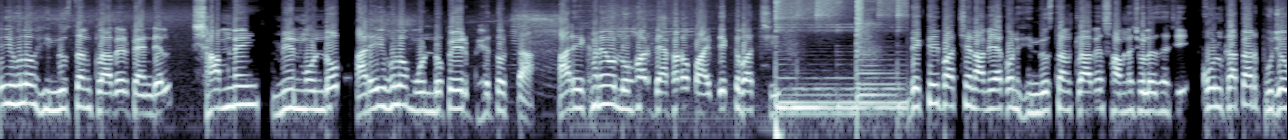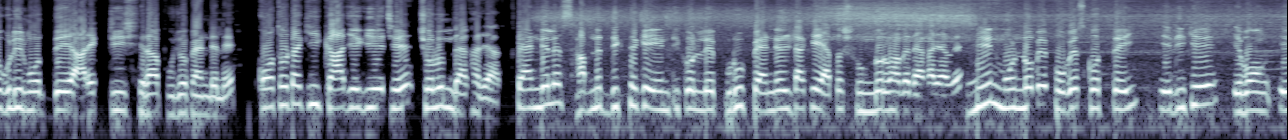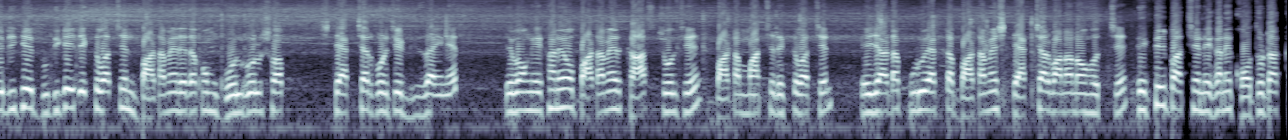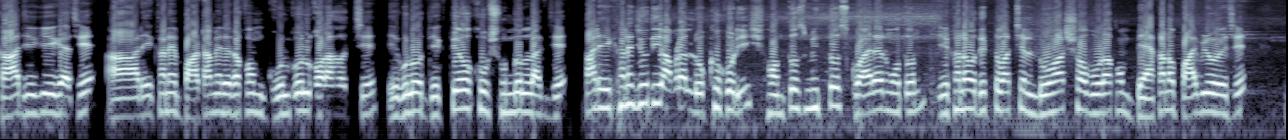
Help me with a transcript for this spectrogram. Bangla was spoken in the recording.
এই হলো হিন্দুস্তান ক্লাবের প্যান্ডেল, সামনেই মেন মণ্ডপ আর এই হলো মণ্ডপের ভেতরটা। আর এখানেও লোহার বেঁকানো পাইপ দেখতে পাচ্ছি। দেখতেই পাচ্ছেন, আমি এখন হিন্দুস্তান ক্লাবের সামনে চলে এসেছি। কলকাতার পুজোগুলির মধ্যে আরেকটি সেরা পুজো প্যান্ডেলে। কতটা কি কাজ এগিয়েছে, চলুন দেখা যাক। প্যান্ডেলের সামনের দিক থেকে এন্ট্রি করলে পুরো প্যান্ডেলটাকে এত সুন্দরভাবে দেখা যাবে। মেন মণ্ডপে প্রবেশ করতেই এদিকে এবং এদিকে দুদিকেই দেখতে পাচ্ছেন বাটামের এরকম গোল গোল সব স্ট্রাকচার করেছে ডিজাইনের এবং এখানেও বাটামের কাজ চলছে, বাটাম মারছে দেখতে পাচ্ছেন। এই জায়গাটা পুরো একটা বাটামের স্ট্রাকচার বানানো হচ্ছে। দেখতেই পাচ্ছেন এখানে কতটা কাজ এগিয়ে গেছে আর এখানে বাটামের এরকম গোল গোল করা হচ্ছে। এগুলো দেখতেও খুব সুন্দর লাগছে। আর এখানে যদি আমরা লক্ষ্য করি, সন্তোষ মিত্র স্কোয়ারের মতন, এখানেও দেখতে পাচ্ছেন লোহার সব ওরকম বেঁকানো পাইপ রয়েছে।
